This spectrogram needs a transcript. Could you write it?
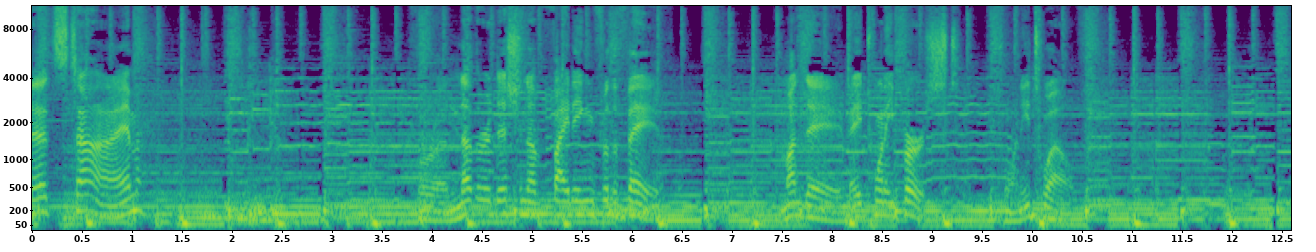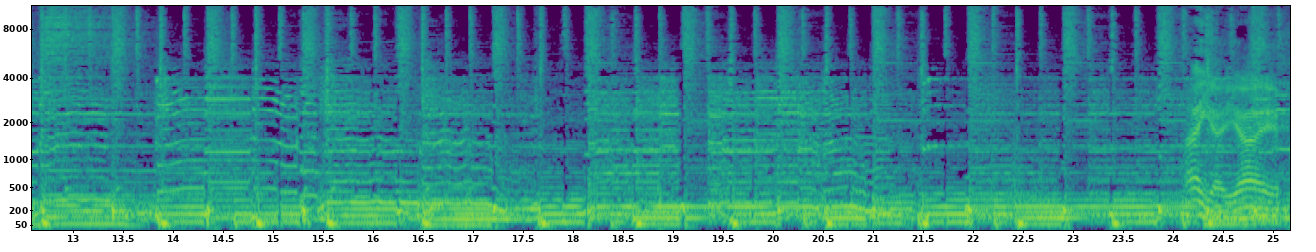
It's time for another edition of Fighting for the Faith. Monday, May 21st, 2012. Ay, ay, ay.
